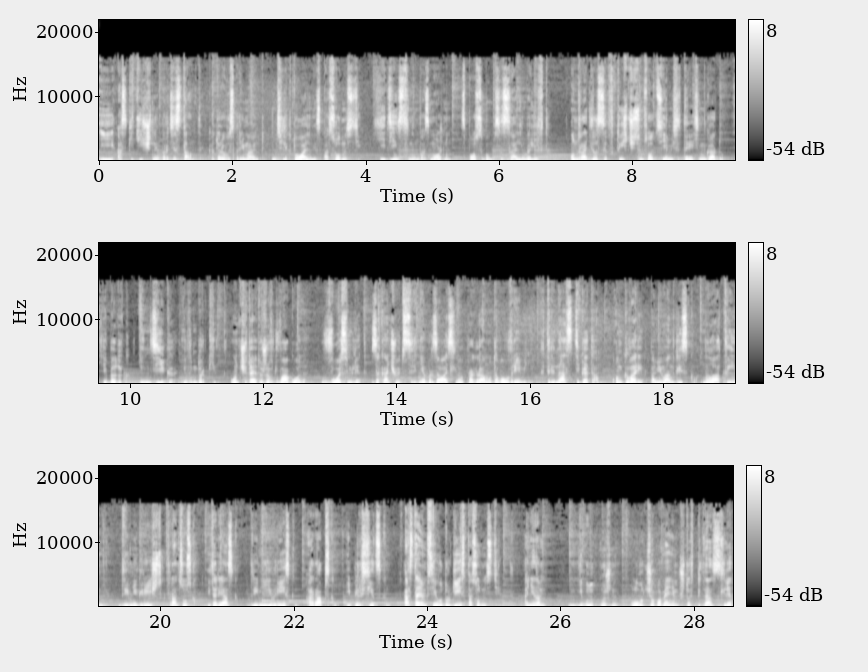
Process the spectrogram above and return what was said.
и аскетичные протестанты, которые воспринимают интеллектуальные способности единственным возможным способом социального лифта. Он родился в 1773 году. Ребенок Индиго и Вундеркин. Он читает уже в два года. В 8 лет заканчивает среднеобразовательную программу того времени. К 13 годам он говорит, помимо английского, на латыни, древнегреческом, французском, итальянском, древнееврейском, арабском и персидском. Оставим все его другие способности. Они нам не будут нужны. Лучше упомянем, что в 15 лет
